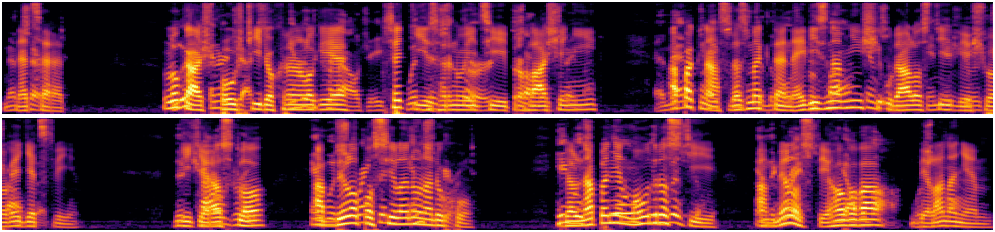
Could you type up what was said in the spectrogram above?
Neceret. Lukáš pouští do chronologie třetí zhrnující prohlášení a pak nás vezme k té nejvýznamnější události v Ješuově dětství. Dítě rostlo a bylo posíleno na duchu. Byl naplněn moudrostí a milost Jehovova byla na něm.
